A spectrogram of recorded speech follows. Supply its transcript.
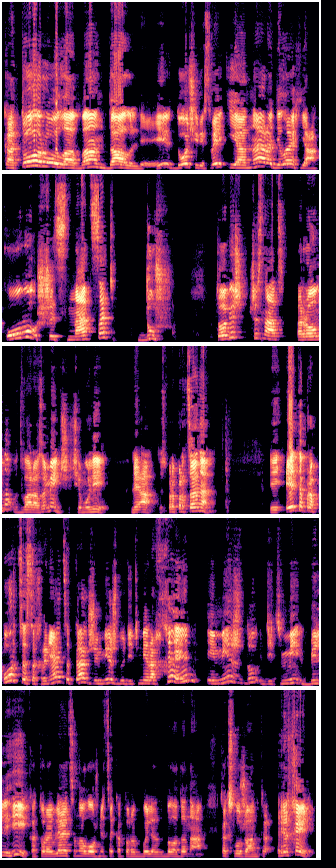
которую Лаван дал Лее, дочери своей, и она родила их Якову 16 душ. То бишь 16, ровно в два раза меньше, чем у Леи. Леа, то есть пропорционально. И эта пропорция сохраняется также между детьми Рахель и между детьми Бельги, которая является наложницей, которая была, была дана как служанка Рахели.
